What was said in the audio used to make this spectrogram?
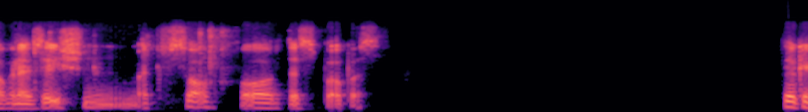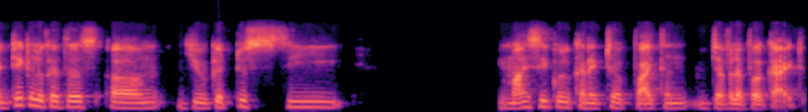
organization Microsoft for this purpose. So you can take a look at this. Um, you get to see MySQL connector Python developer guide.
